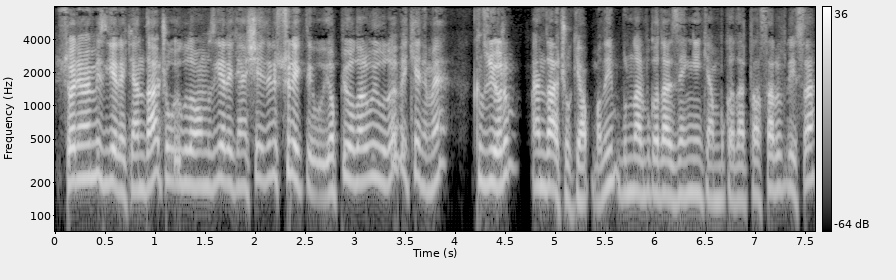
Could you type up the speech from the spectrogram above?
söylememiz gereken, daha çok uygulamamız gereken şeyleri sürekli yapıyorlar, uyguluyor ve kendime kızıyorum. Ben daha çok yapmalıyım. Bunlar bu kadar zenginken, bu kadar tasarrufluysa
